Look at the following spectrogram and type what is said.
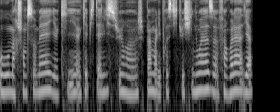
aux marchands de sommeil qui capitalisent sur, je sais pas moi, les prostituées chinoises. Enfin voilà, il y a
